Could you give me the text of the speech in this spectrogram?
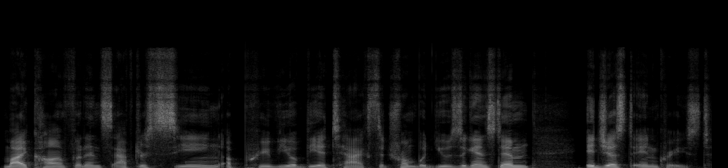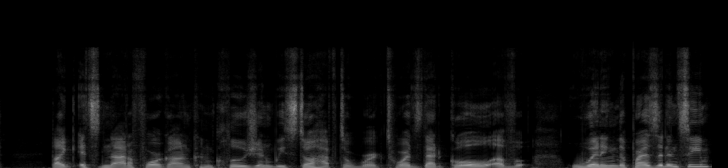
my confidence after seeing a preview of the attacks that Trump would use against him, it just increased. Like, it's not a foregone conclusion. We still have to work towards that goal of winning the presidency.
